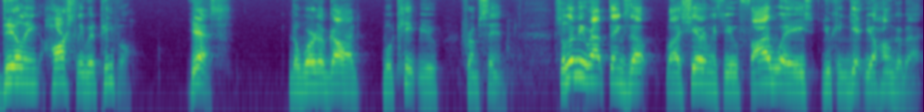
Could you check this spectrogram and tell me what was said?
dealing harshly with people. Yes, the Word of God will keep you from sin. So, let me wrap things up by sharing with you five ways you can get your hunger back.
